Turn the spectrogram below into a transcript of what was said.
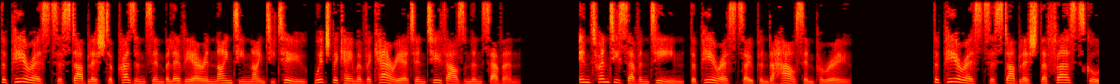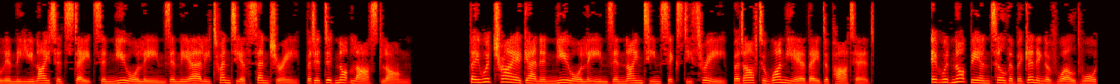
The Piarists established a presence in Bolivia in 1992, which became a vicariate in 2007. In 2017, the Piarists opened a house in Peru. The Piarists established their first school in the United States in New Orleans in the early 20th century, but it did not last long. They would try again in New Orleans in 1963, but after one year they departed. It would not be until the beginning of World War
